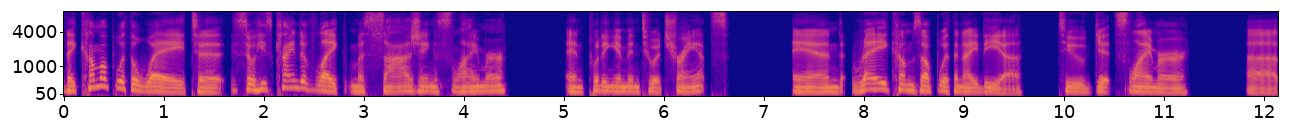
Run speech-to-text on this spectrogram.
they come up with a way to, so he's kind of like massaging Slimer and putting him into a trance. And Ray comes up with an idea to get Slimer uh,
